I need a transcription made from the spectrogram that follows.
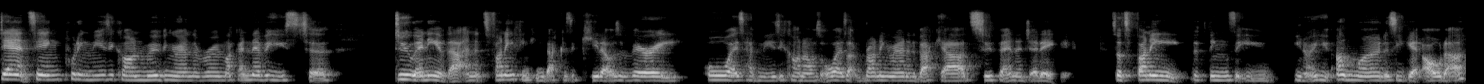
dancing putting music on moving around the room. Like i never used to do any of that. And it's funny thinking back as a kid i was a very always had music on. I was always like running around in the backyard super energetic. So it's funny the things that you you know you unlearn as you get older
